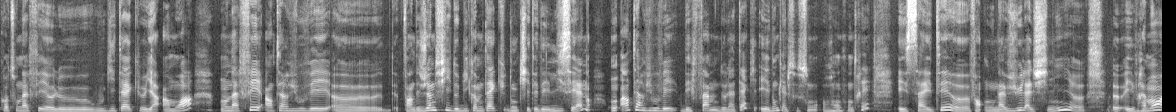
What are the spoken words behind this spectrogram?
quand on a fait le Woogie Tech il y a un mois, on a fait interview euh, enfin des jeunes filles de Bicomtech, donc qui étaient des lycéennes, ont interviewé des femmes de la tech et donc elles se sont rencontrées. Et ça a été, euh, enfin on a vu l'alchimie euh, et vraiment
